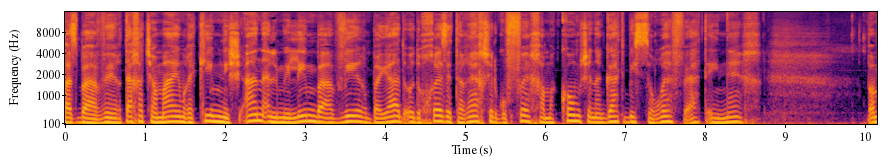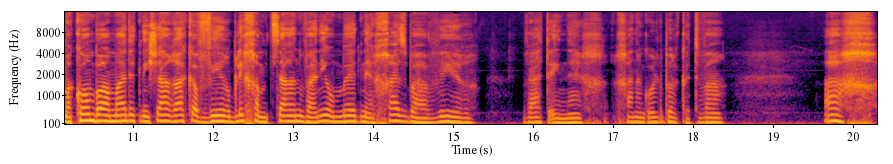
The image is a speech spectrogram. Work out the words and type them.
נאחז באוויר, תחת שמיים ריקים, נשען על מילים באוויר, ביד עוד אוחז את הריח של גופך, המקום שנגעת בי שורף ואת עינך. במקום בו עמדת נשאר רק אוויר, בלי חמצן, ואני עומד נאחז באוויר, ואת עינך. חנה גולדברג כתבה, אך,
